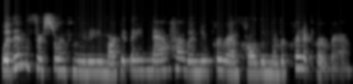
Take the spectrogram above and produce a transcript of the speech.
Within the thrift store and community market, they now have a new program called the Member Credit Program.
